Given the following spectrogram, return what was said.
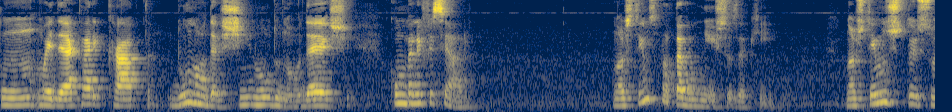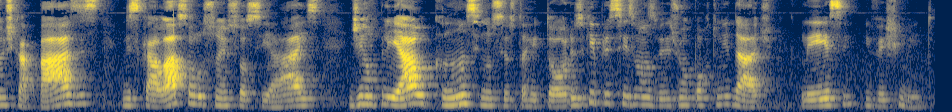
com uma ideia caricata do nordestino ou do Nordeste como beneficiário. Nós temos protagonistas aqui. Nós temos instituições capazes de escalar soluções sociais, de ampliar alcance nos seus territórios e que precisam, às vezes, de uma oportunidade. Leia-se investimento.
